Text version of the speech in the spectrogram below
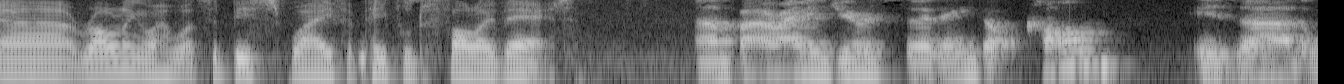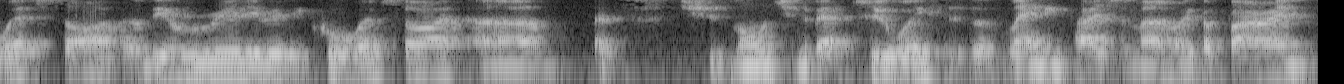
uh, rolling, or what's the best way for people to follow that? Um, BahrainEndurance13.com is uh, the website. It'll be a really, really cool website. Um, that should launch in about two weeks. There's a landing page at the moment. We've got Bahrain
